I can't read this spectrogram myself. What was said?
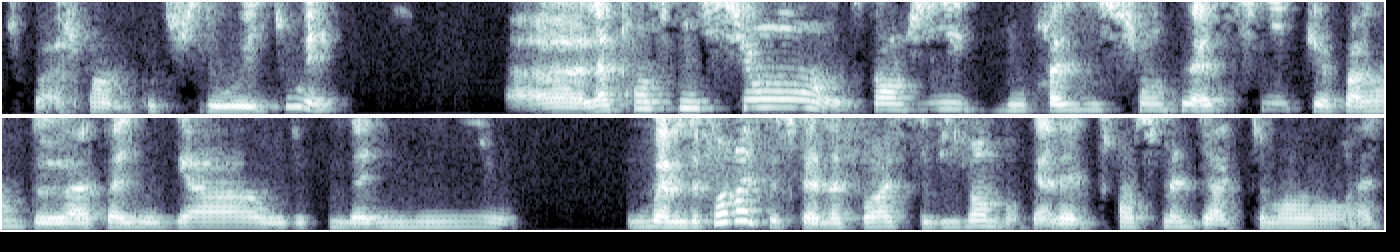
je, je parle beaucoup de philo et tout, mais euh, la transmission, quand je dis d'une tradition classique, par exemple de Hatha Yoga ou de Kundalini, ou, même de Forest, parce qu'Anna Forest est vivante, donc elle, elle, transmet directement, elle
